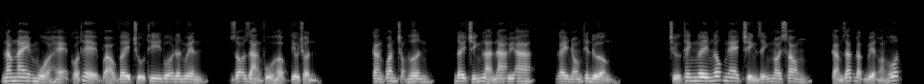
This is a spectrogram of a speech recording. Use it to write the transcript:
Năm nay mùa hè có thể vào vây chủ thi đua đơn nguyên, rõ ràng phù hợp tiêu chuẩn. Càng quan trọng hơn, đây chính là na uy a, gây nhóm thiên đường. Trừ thanh ngây ngốc nghe trình dĩnh nói xong, cảm giác đặc biệt hoảng hốt,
